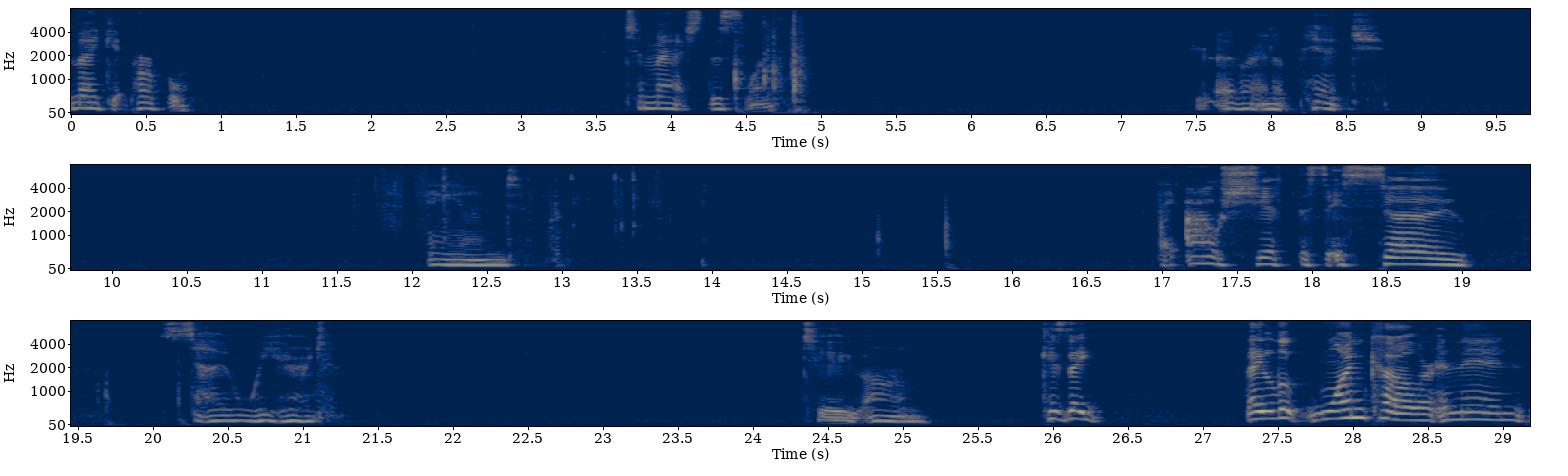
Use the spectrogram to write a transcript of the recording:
make it purple to match this one. If you're ever in a pinch. And they all shift. This is so, so weird. To, um, because they, they look one color and then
